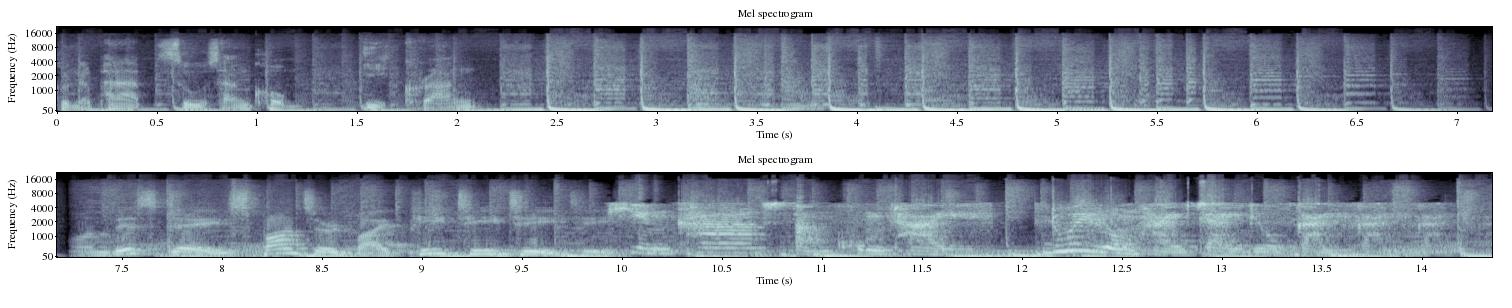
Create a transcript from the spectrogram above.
คุณภาพสู่สังคมอีกครั้ง On this day, sponsored by PTT. เคียงข้างสังคมไทย ด้วยลมหายใจเดียวกันกันกัน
